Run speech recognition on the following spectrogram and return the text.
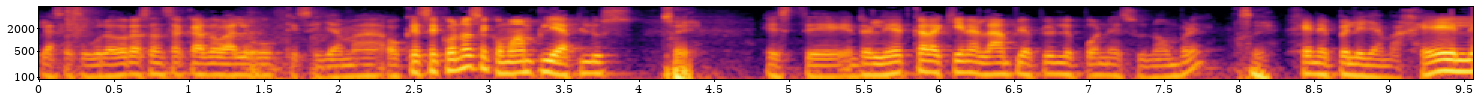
las aseguradoras han sacado algo que se llama, o que se conoce como Amplia Plus. Sí. Este, en realidad cada quien a la Amplia Plus le pone su nombre. Sí. GNP le llama GL,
